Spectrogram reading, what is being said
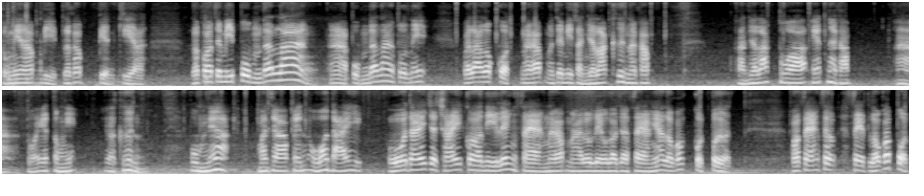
ตรงนี้นะครับ บีบแล้วก็เปลี่ยนเกียร์ แล้วก็จะมีปุ่มด้านล่าง อ่า ปุ่มด้านล่างตัวนี้ เวลาเรากดนะครับ มันจะมีสัญลักษณ์ขึ้นนะครับ สัญลักษณ์ตัว S นะครับ อ่า ตัว S ตรงนี้จะขึ้น ปุ่มเนี้ยมันจะเป็นโอเวอร์ไดโอเวอร์ไดจะใช้กรณีเร่งแซงนะครับ มาเร็วๆ เราจะแซงเนี้ยเราก็กดเปิด พอแซงเสร็จเราก็ปลด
